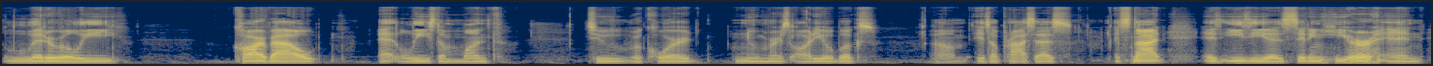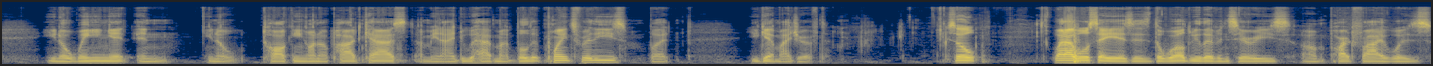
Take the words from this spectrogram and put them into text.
literally carve out at least a month to record numerous audiobooks. Um, it's a process. It's not as easy as sitting here and, you know, winging it and, you know, talking on a podcast. I mean, I do have my bullet points for these, but you get my drift. So, what I will say is, is the world we live in series, um, part five was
